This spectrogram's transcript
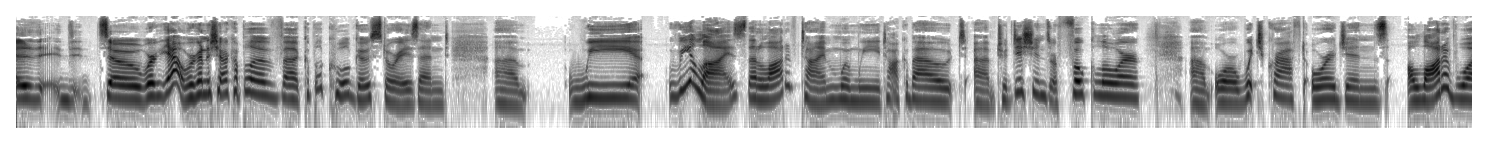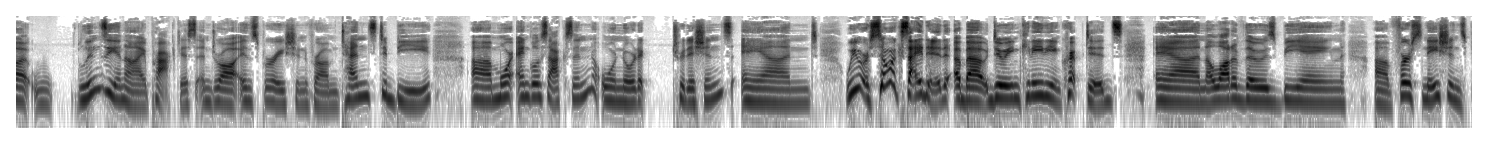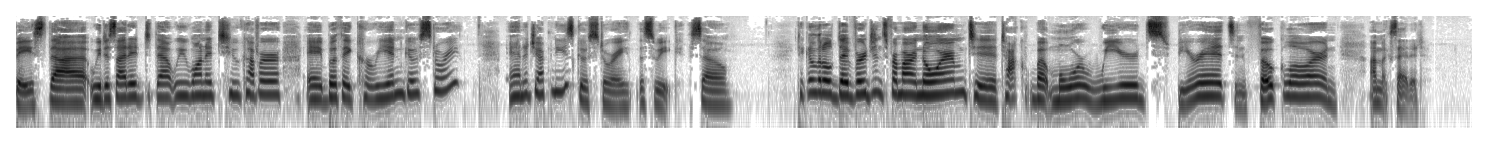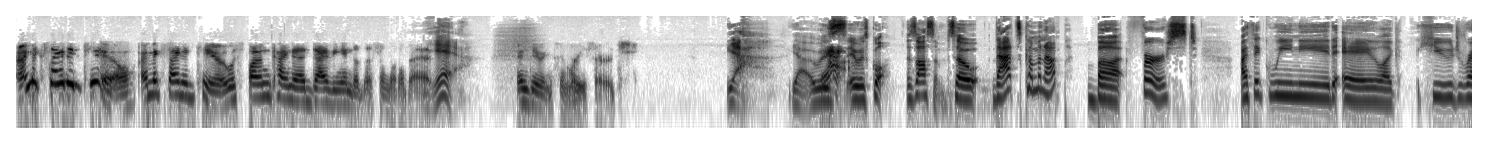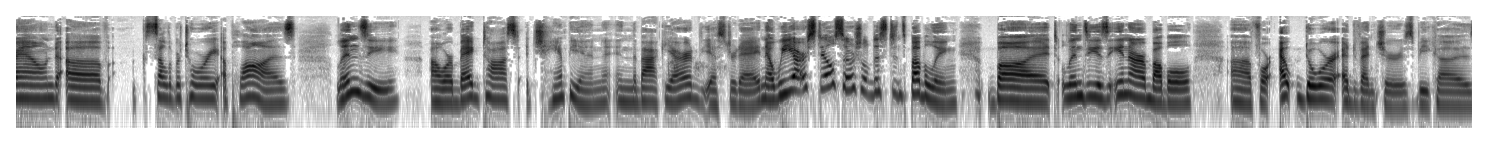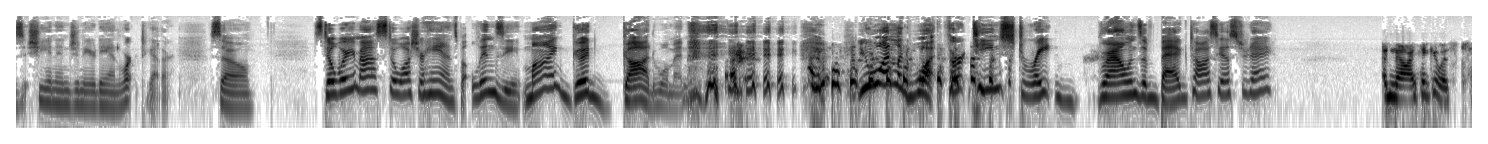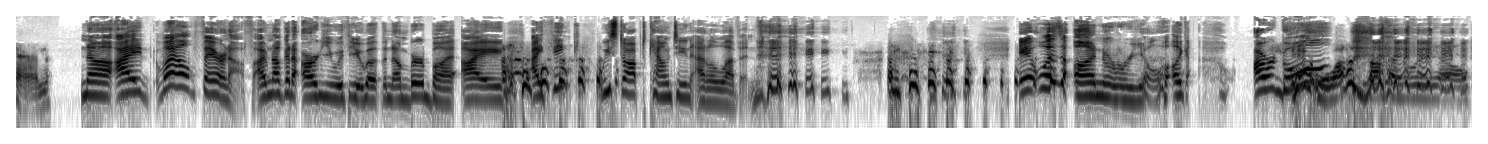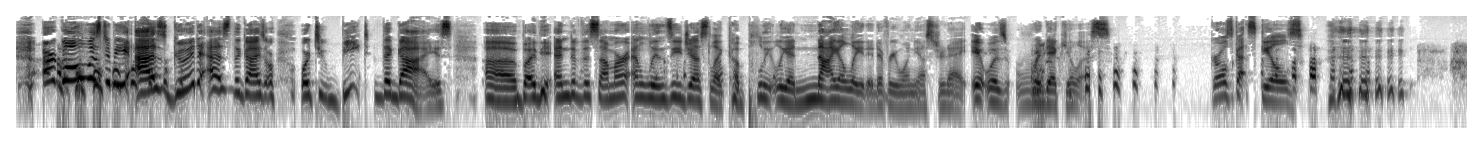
so we're yeah we're gonna share a couple of a couple of cool ghost stories and um we realize that a lot of time when we talk about um, traditions or folklore um, or witchcraft origins a lot of what Lindsey and I practice and draw inspiration from tends to be uh, more Anglo-Saxon or Nordic traditions. And we were so excited about doing canadian cryptids and a lot of those being uh, first nations based that we decided that we wanted to cover a both a korean ghost story and a japanese ghost story this week. So take a little divergence from our norm to talk about more weird spirits and folklore and i'm excited I'm excited too. I'm excited too. It was fun kind of diving into this a little bit yeah and doing some research. Yeah. Yeah, it was Yeah. it was cool. It's awesome. So that's coming up, but first, I think we need a like huge round of celebratory applause. Lindsey, our bag toss champion in the backyard yesterday. Now we are still social distance bubbling, but Lindsey is in our bubble uh, for outdoor adventures because she and engineer Dan work together. So Still wear your mask, still wash your hands. But Lindsey, my good God, woman. you won like what, 13 straight rounds of bag toss yesterday? No, I think it was 10. No, I well, fair enough. I'm not going to argue with you about the number, but I I think we stopped counting at 11. it was unreal. Like our goal It was unreal. Our goal was to be as good as the guys, or or to beat the guys uh, by the end of the summer. And Lindsey just like completely annihilated everyone yesterday. It was ridiculous. Girls got skills.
